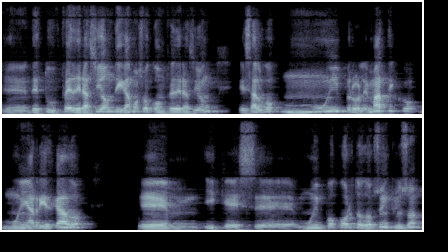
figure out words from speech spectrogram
eh, de tu federación digamos o confederación es algo muy problemático muy arriesgado em, y que es muy poco ortodoxo incluso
